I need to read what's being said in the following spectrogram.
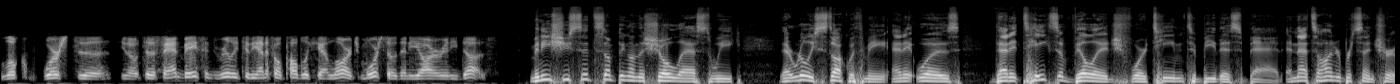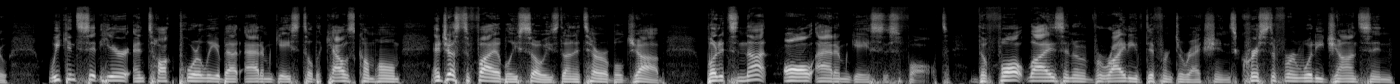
look worse to you know to the fan base and really to the NFL public at large, more so than he already does. Manish, you said something on the show last week that really stuck with me, and it was that it takes a village for a team to be this bad, and that's 100% true. We can sit here and talk poorly about Adam Gase till the cows come home, and justifiably so. He's done a terrible job. But it's not all Adam Gase's fault. The fault lies in a variety of different directions. Christopher and Woody Johnson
